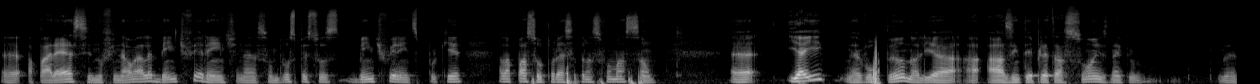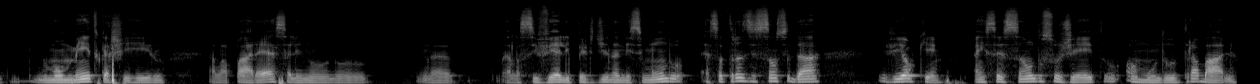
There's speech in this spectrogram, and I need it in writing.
é, aparece no final, ela é bem diferente, né? São duas pessoas bem diferentes porque ela passou por essa transformação. É, e aí, né, voltando ali às interpretações, né, que né, no momento que a Shihiro ela aparece ali no, no né, ela se vê ali perdida nesse mundo, essa transição se dá via o quê? A inserção do sujeito ao mundo do trabalho.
